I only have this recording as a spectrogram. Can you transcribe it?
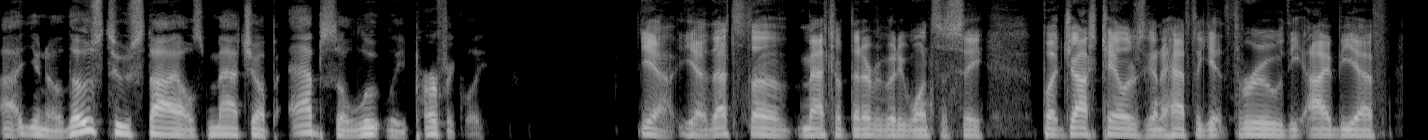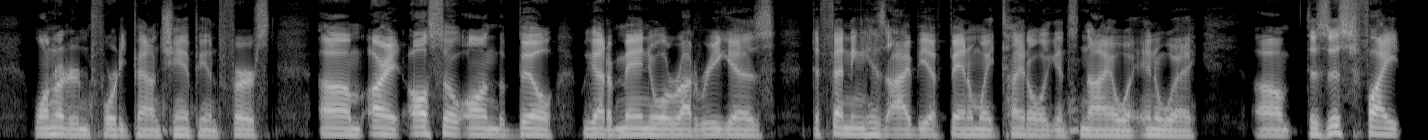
uh, you know, those two styles match up absolutely perfectly. Yeah, yeah, that's the matchup that everybody wants to see. But Josh Taylor's going to have to get through the IBF 140 pound champion first. Um, all right. Also on the bill, we got Emmanuel Rodriguez defending his IBF bantamweight title against Naoya Inoue. Um, does this fight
